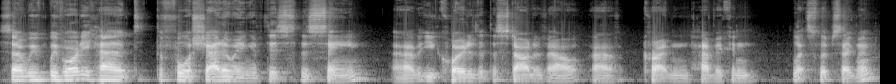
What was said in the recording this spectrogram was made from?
So we've we've already had the foreshadowing of this this scene uh, that you quoted at the start of our uh, Crichton Havoc and Let Slip segment,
